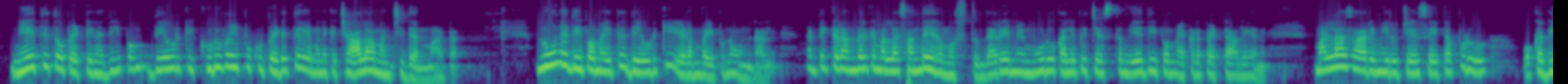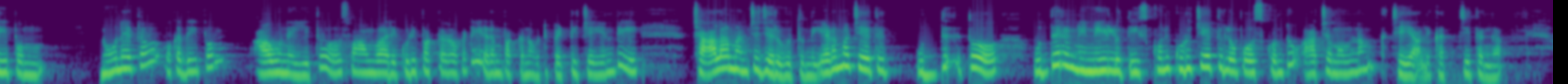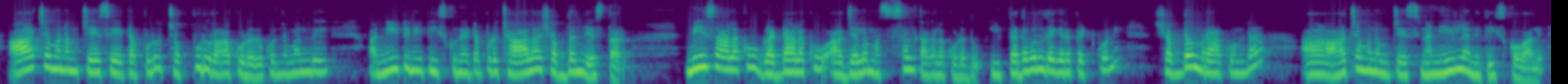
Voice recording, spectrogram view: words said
నేతితో పెట్టిన దీపం దేవుడికి కుడివైపుకు పెడితే మనకి చాలా మంచిది అన్నమాట నూనె దీపం అయితే దేవుడికి ఎడం వైపున ఉండాలి. అంటే ఇక్కడ అందరికీ మళ్ళీ సందేహం వస్తుంది. అరే మేము మూడు కలిపి చేస్తాం ఏ దీపం ఎక్కడ పెట్టాలి అని. మళ్ళాసారి మీరు చేసేటప్పుడు ఒక దీపం నూనెతో ఒక దీపం ఆవు నెయ్యితో స్వామివారి కుడి పక్కన ఒకటి ఎడం పక్కన ఒకటి పెట్టి చేయండి. చాలా మంచి జరుగుతుంది. ఎడమ చేతి ఉద్దతో ఉద్దరిని నీళ్ళు తీసుకొని కుడి చేతిలో పోసుకుంటూ ఆచమనం చేయాలి ఖచ్చితంగా. ఆచమనం చేసేటప్పుడు చప్పుడు రాకూడదు. కొంతమంది ఆ నీటిని తీసుకునేటప్పుడు చాలా శబ్దం చేస్తారు. మీసాలకు గడ్డాలకు ఆ జలం అస్సలు తగలకూడదు. ఈ పెదవుల దగ్గర పెట్టుకొని శబ్దం రాకుండా ఆ ఆచమనం చేసిన నీళ్ళని తీసుకోవాలి.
